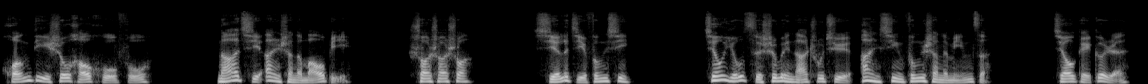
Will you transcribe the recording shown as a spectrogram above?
皇帝收好虎符，拿起案上的毛笔，刷刷刷。写了几封信，交由此侍卫拿出去，按信封上的名字交给个人。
